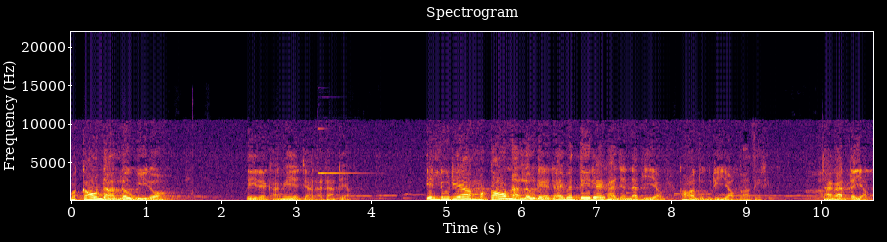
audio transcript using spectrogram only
မကောင်းတာလုပ်ပြီးတော့တည်တဲ့အခါငရဲကြတာဒါတယောက်အေးလူတရားမကောင်းတာလုပ်တယ်ဒါပေမဲ့တည်တဲ့အခါကျနတ်ပြည်ရောက်တယ်ကောင်းအတုကတိရောက်သွားသေးတယ်ဒါကတယောက်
